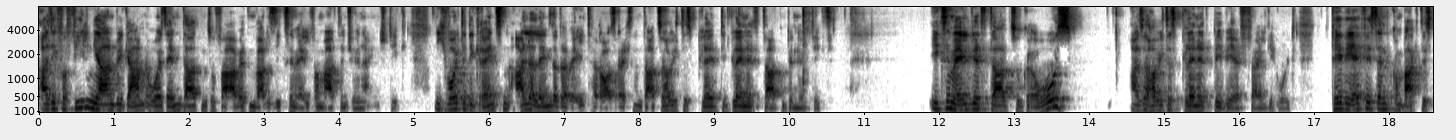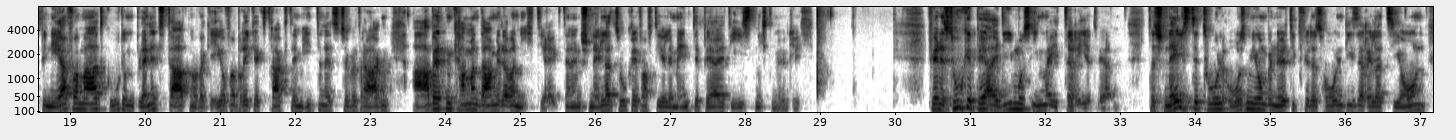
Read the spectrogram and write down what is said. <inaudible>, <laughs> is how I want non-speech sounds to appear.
Als ich vor vielen Jahren begann, OSM-Daten zu verarbeiten, war das XML-Format ein schöner Einstieg. Ich wollte die Grenzen aller Länder der Welt herausrechnen, dazu habe ich das, die Planet-Daten benötigt. XML wird da zu groß, also habe ich das Planet BBF-File geholt. PBF ist ein kompaktes Binärformat, gut um Planet-Daten oder Geofabrik-Extrakte im Internet zu übertragen. Arbeiten kann man damit aber nicht direkt, denn ein schneller Zugriff auf die Elemente per ID ist nicht möglich. Für eine Suche per ID muss immer iteriert werden. Das schnellste Tool Osmium benötigt für das Holen dieser Relation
